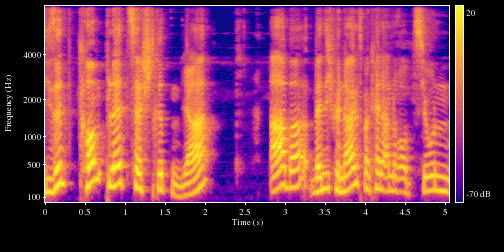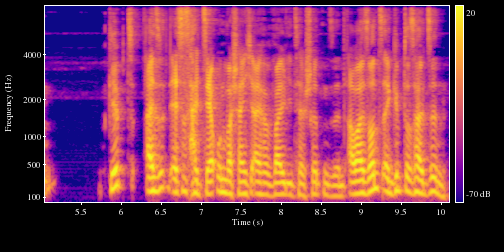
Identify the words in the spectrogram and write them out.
Die sind komplett zerstritten, ja. Aber wenn sich für Nagelsmann keine andere Option gibt, also es ist halt sehr unwahrscheinlich einfach, weil die zerstritten sind. Aber sonst ergibt das halt Sinn.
